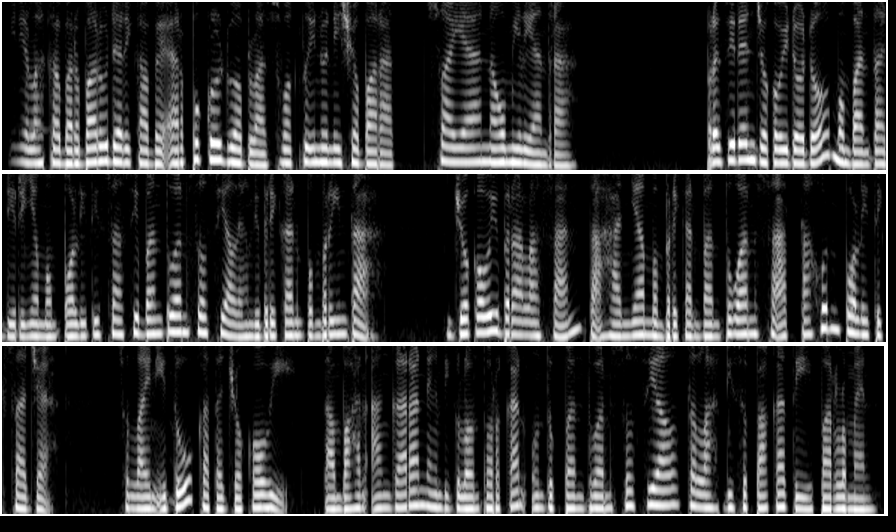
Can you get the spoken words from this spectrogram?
Inilah kabar baru dari KBR pukul 12 waktu Indonesia Barat. Saya Naomi Liandra. Presiden Joko Widodo membantah dirinya mempolitisasi bantuan sosial yang diberikan pemerintah. Jokowi beralasan tak hanya memberikan bantuan saat tahun politik saja. Selain itu, kata Jokowi, tambahan anggaran yang digelontorkan untuk bantuan sosial telah disepakati parlemen.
